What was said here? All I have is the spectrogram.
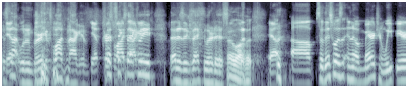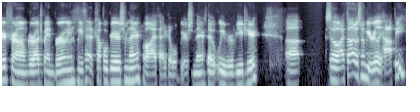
It's Yep. not Woodenberg. It's wad noggin. Yep, Chris That's Wad exactly. That is exactly what it is. I love it. yeah. Um, so this was an American wheat beer from Garage Band Brewing. We've had a couple beers from there. Well, I've had a couple beers from there that we reviewed here. Uh, so I thought it was going to be really hoppy.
